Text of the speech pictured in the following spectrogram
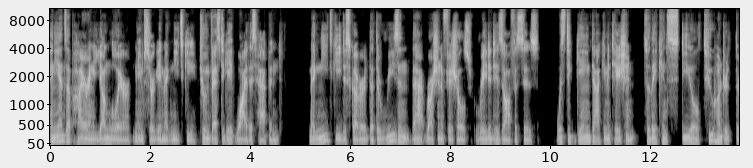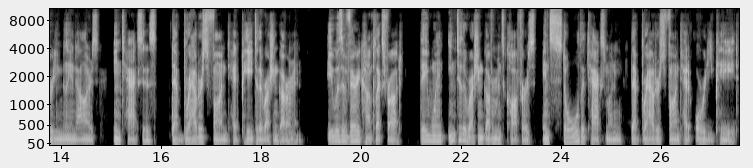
And he ends up hiring a young lawyer named Sergei Magnitsky to investigate why this happened. Magnitsky discovered that the reason that Russian officials raided his offices was to gain documentation so they can steal $230 million in taxes that Browder's fund had paid to the Russian government. It was a very complex fraud. They went into the Russian government's coffers and stole the tax money that Browder's fund had already paid.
